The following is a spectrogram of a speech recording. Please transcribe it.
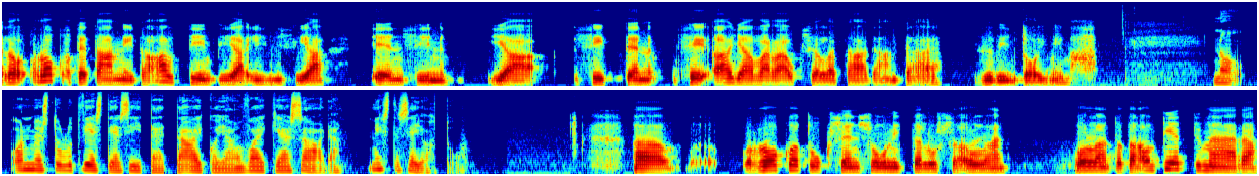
ro- rokotetaan niitä alttiimpia ihmisiä ensin ja sitten se ajavarauksella saadaan tämä hyvin toimimaan. No on myös tullut viestiä siitä, että aikoja on vaikea saada. Mistä se johtuu? Rokotuksen suunnittelussa ollaan, ollaan tota, on tietty määrä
